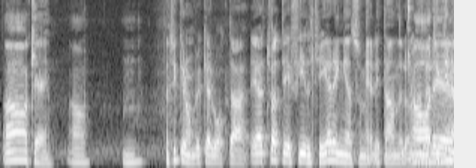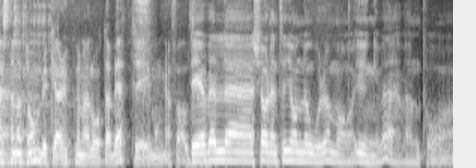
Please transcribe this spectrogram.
Ja, okej. Ja. Jag tycker de brukar låta, jag tror att det är filtreringen som är lite annorlunda. Ja, jag tycker är- nästan att de brukar kunna låta bättre i många fall. Det är så. väl, eh, körde inte John Norum och Yngve även på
